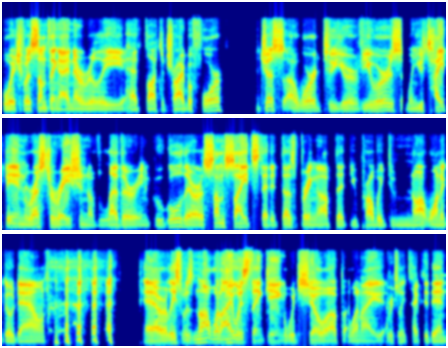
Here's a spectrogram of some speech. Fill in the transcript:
which was something I never really had thought to try before. Just a word to your viewers when you type in restoration of leather in Google, there are some sites that it does bring up that you probably do not want to go down. or at least was not what I was thinking would show up when I originally typed it in.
